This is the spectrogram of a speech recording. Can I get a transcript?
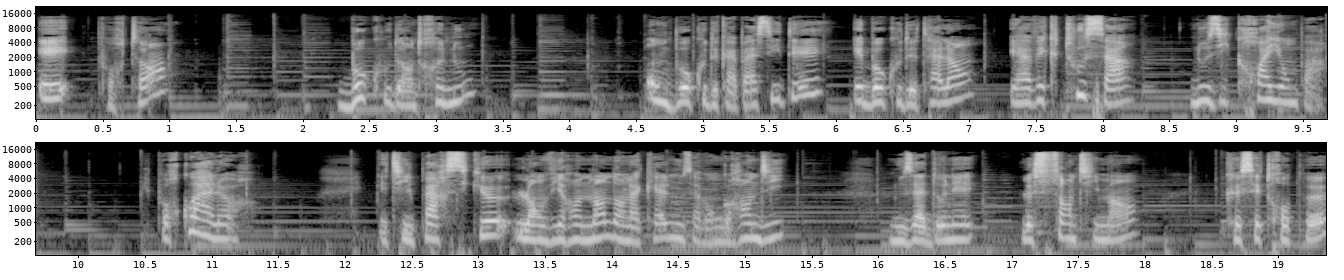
Et pourtant, beaucoup d'entre nous ont beaucoup de capacités et beaucoup de talents, et avec tout ça, nous y croyons pas. Et pourquoi alors? Est-il parce que l'environnement dans lequel nous avons grandi nous a donné le sentiment que c'est trop peu?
